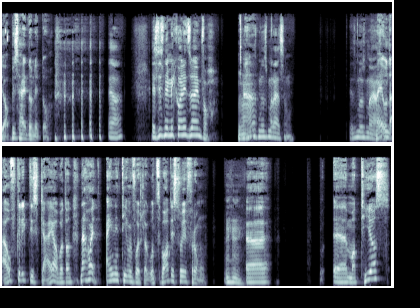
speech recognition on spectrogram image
Ja, bis heute noch nicht da. ja. Es ist nämlich gar nicht so einfach. Ja. Das muss man auch sagen. Das muss man Nein, und aufgeregt ist gleich, aber dann. Na halt, einen Themenvorschlag. Und zwar, das soll ich fragen. Mhm. Äh, äh, Matthias,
